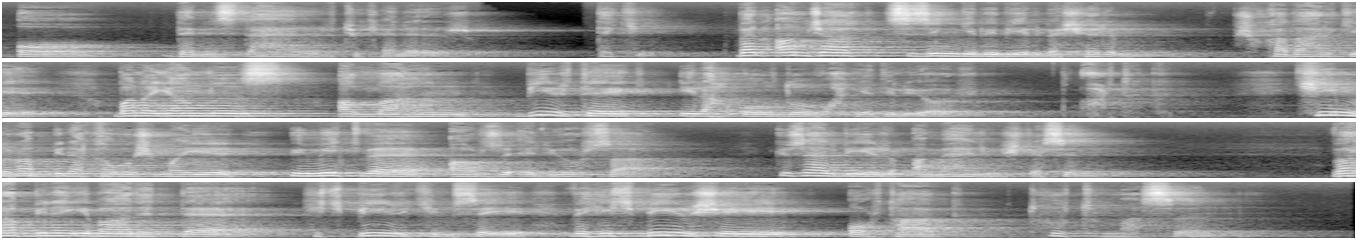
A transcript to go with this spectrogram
o denizler tükenir. De ki ben ancak sizin gibi bir beşerim. Şu kadar ki bana yalnız Allah'ın bir tek ilah olduğu vahyediliyor. Artık kim Rabbine kavuşmayı ümit ve arzu ediyorsa güzel bir amel işlesin. Ve Rabbine ibadette hiçbir kimseyi ve hiçbir şeyi ortak tutmasın.''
